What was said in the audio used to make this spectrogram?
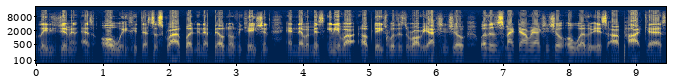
Ladies and gentlemen, as always, hit that subscribe button and that bell notification and never miss any of our updates, whether it's the Raw Reaction Show, whether it's a SmackDown Reaction Show, or whether it's our podcast.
